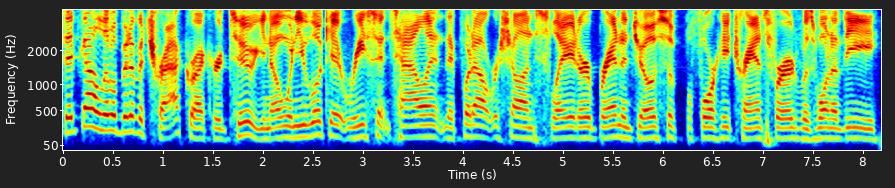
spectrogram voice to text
they've got a little bit of a track record too. You know, when you look at recent talent, they put out Rashawn Slater, Brandon Joseph before he transferred was one of the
